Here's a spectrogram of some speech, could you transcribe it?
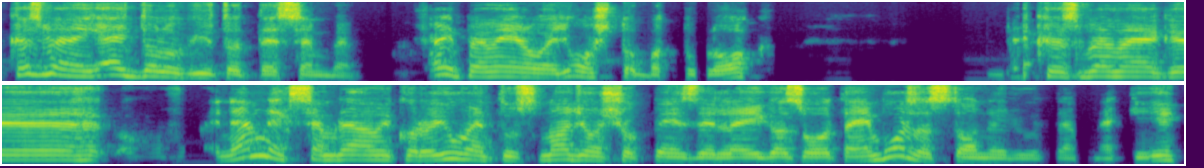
Közben még egy dolog jutott eszembe. Felipe Melo egy ostoba tulok, de közben meg nem emlékszem rá, amikor a Juventus nagyon sok pénzért leigazolta, én borzasztóan örültem neki,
